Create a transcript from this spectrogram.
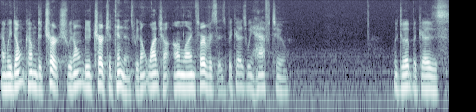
and we don't come to church. We don't do church attendance. We don't watch online services because we have to. We do it because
